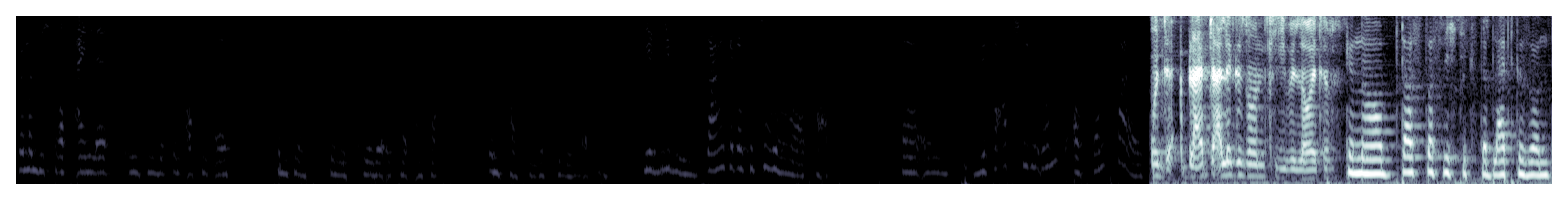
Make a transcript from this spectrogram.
wenn man sich darauf einlässt und ein bisschen offen ist, findet man es ziemlich cool. Der ist halt einfach unfassbar eine coole Socke. Ihr Lieben, danke, dass ihr zugehört habt. Ähm, wir verabschieden uns auf ganz bald. Und bleibt alle gesund, liebe Leute. Genau, das ist das Wichtigste. Bleibt gesund.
